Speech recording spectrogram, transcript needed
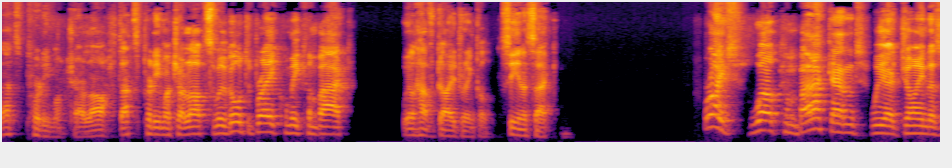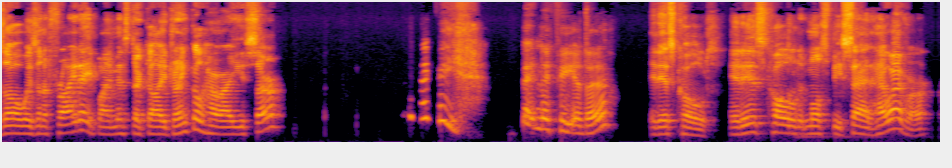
That's pretty much our lot. That's pretty much our lot. So we'll go to break. When we come back, we'll have Guy Drinkle. See you in a sec. Right, welcome back, and we are joined as always on a Friday by Mr. Guy Drinkle. How are you, sir? Nippy, bit nippy today. It is cold. It is cold. It must be said. However,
